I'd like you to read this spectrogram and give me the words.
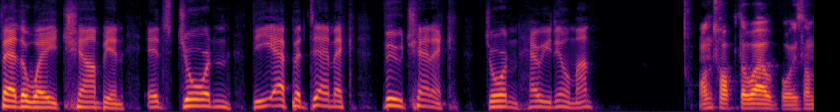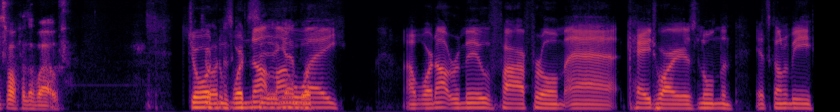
featherweight champion. It's Jordan, the epidemic Vucenic. Jordan, how are you doing, man? On top of the world, boys. On top of the world. Jordan, Jordan, we're good to see not you long again, bud. away, and we're not removed far from uh, Cage Warriors London. It's going to be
